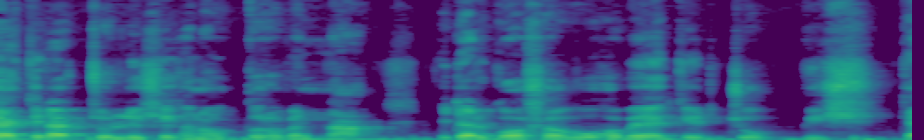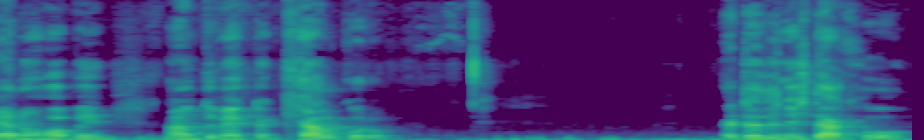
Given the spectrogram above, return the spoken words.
একের আটচল্লিশ এখানে উত্তর হবে না। এটার গসাগু হবে একের চব্বিশ। কেন হবে? কারণ তুমি একটা খেয়াল করো। একটা জিনিস দেখো,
